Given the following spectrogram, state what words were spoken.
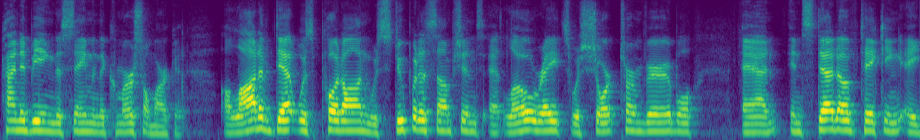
kind of being the same in the commercial market. A lot of debt was put on with stupid assumptions at low rates with short term variable. And instead of taking a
